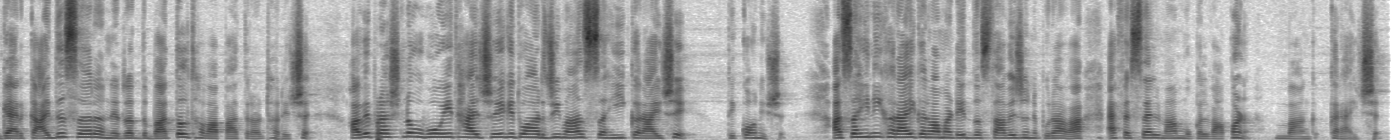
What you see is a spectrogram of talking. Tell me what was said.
ગેરકાયદેસર અને રદબાતલ થવા પાત્ર ઠરે છે. હવે પ્રશ્ન ઊભો એ થાય છે કે તો અરજીમાં સહી કરાઈ છે તે કોની છે? આ સહીની ખરાઈ કરવા માટે દસ્તાવેજ અને પુરાવા એફએસએલમાં મોકલવા પણ માંગ કરાઈ છે.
